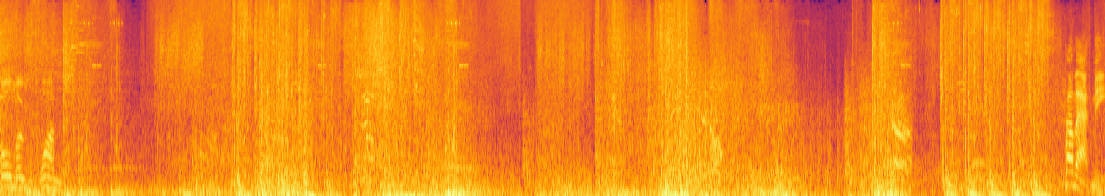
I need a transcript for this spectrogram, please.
They've almost won. Come at me.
